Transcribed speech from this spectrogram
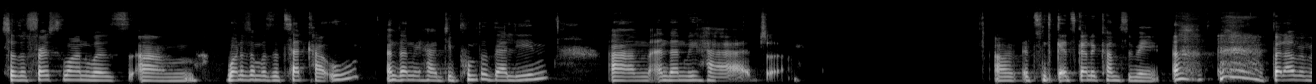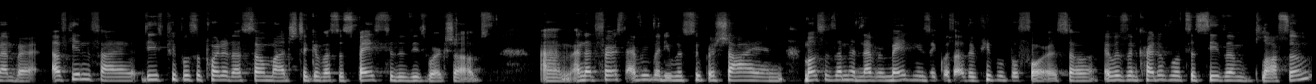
So the first one was um, one of them was the ZKU, and then we had Die Pumpe Berlin, um, and then we had. Uh, it's it's gonna come to me, but I'll remember. Auf jeden Fall, these people supported us so much to give us a space to do these workshops. Um, and at first, everybody was super shy, and most of them had never made music with other people before. So it was incredible to see them blossom.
